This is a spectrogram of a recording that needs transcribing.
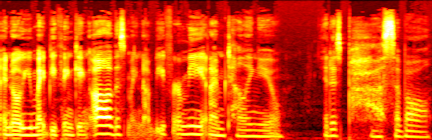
I know you might be thinking, oh, this might not be for me. And I'm telling you, it is possible.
